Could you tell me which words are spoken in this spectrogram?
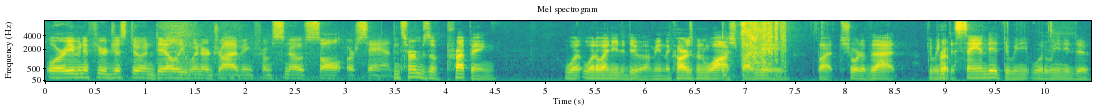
or even if you're just doing daily winter driving from snow, salt, or sand. In terms of prepping, what, what do I need to do? I mean, the car's been washed by me, but short of that, do we need to sand it? Do we? What do we need to do?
